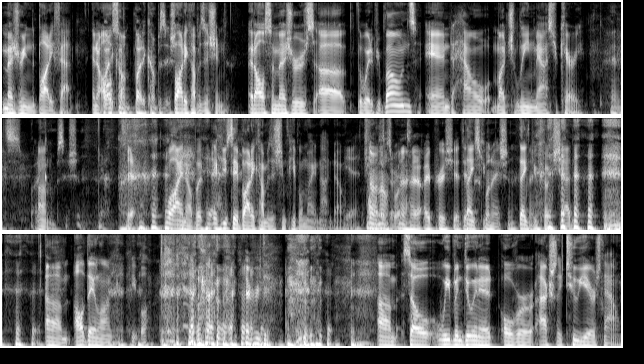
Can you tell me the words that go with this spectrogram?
measuring the body fat, and body, also com- body composition. body composition. It also measures uh, the weight of your bones and how much lean mass you carry. Hence body Um, composition. Yeah. yeah. Well, I know, but if you say body composition, people might not know. Yeah, No, no. Chad's words. I I appreciate the Thank explanation. you. Thank you, Coach Chad. um, all day long, people. Every day. Um, so we've been doing it over actually two years now.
